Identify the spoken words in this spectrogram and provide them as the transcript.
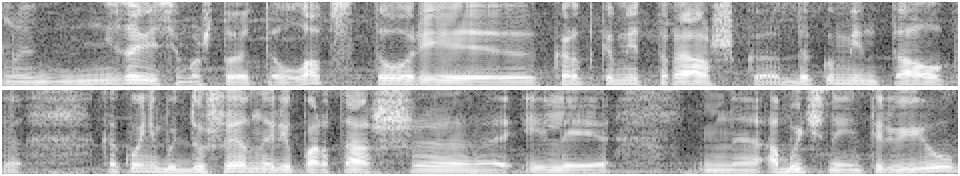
Независимо, что это love story, короткометражка, документалка, какой-нибудь душевный репортаж э, или обычное интервью,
